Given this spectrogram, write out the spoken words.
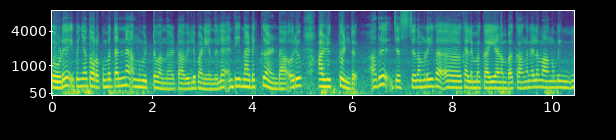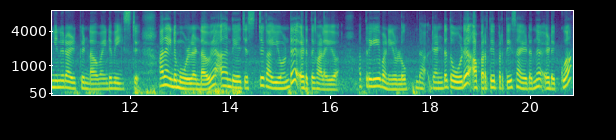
തോട് ഇപ്പം ഞാൻ തുറക്കുമ്പോൾ തന്നെ അങ്ങ് വിട്ട് വന്നു കേട്ടോ. വലിയ പണിയൊന്നുമില്ല. എന്റെ ഈ നടുക്ക് കണ്ട ഒരു അഴുക്കുണ്ട്. അത് ജസ്റ്റ് നമ്മൾ ഈ കലമ്പക്കായി അളമ്പക്ക അങ്ങനെയെല്ലാം വാങ്ങുമ്പോൾ ഇങ്ങനെ ഒരു അഴുക്കുണ്ടാവും അതിന്റെ വേസ്റ്റ് അത് അതിന്റെ മുകളിലുണ്ടാവുക. അതെന്ത് ചെയ്യുക? ജസ്റ്റ് കൈ കൊണ്ട് എടുത്ത് കളയുക. അത്രയേ പണിയുള്ളൂ. ഇതാ രണ്ട് തോട് അപ്പുറത്തെ ഇപ്പുറത്തെ സൈഡിൽ നിന്ന് എടുക്കുക.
